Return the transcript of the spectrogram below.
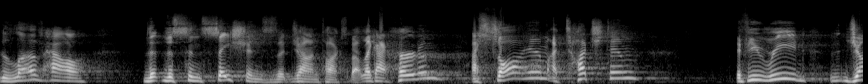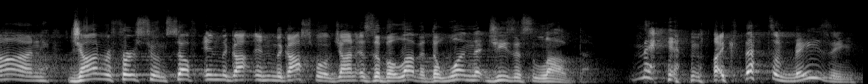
I love how the, the sensations that John talks about. Like, I heard him, I saw him, I touched him, if you read John, John refers to himself in the, in the Gospel of John as the beloved, the one that Jesus loved. Man, like that's amazing.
